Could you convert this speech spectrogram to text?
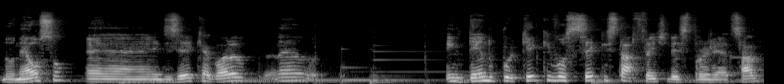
do Nelson, é, dizer que agora né, entendo por que, que você que está à frente desse projeto, sabe?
